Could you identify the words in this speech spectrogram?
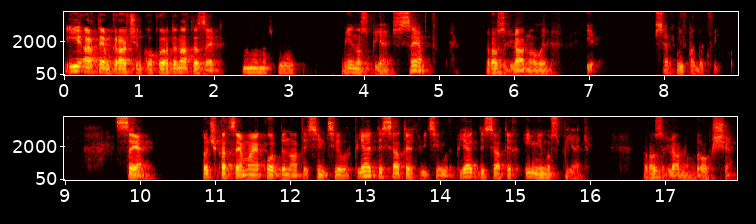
І Артем Кравченко, координата Z. Мінус 5. Мінус 5. Все. Розглянули. Все, випадок відповідь. С. Точка С має координати 7,5, 2,5 і мінус 5. Розглянемо обще.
